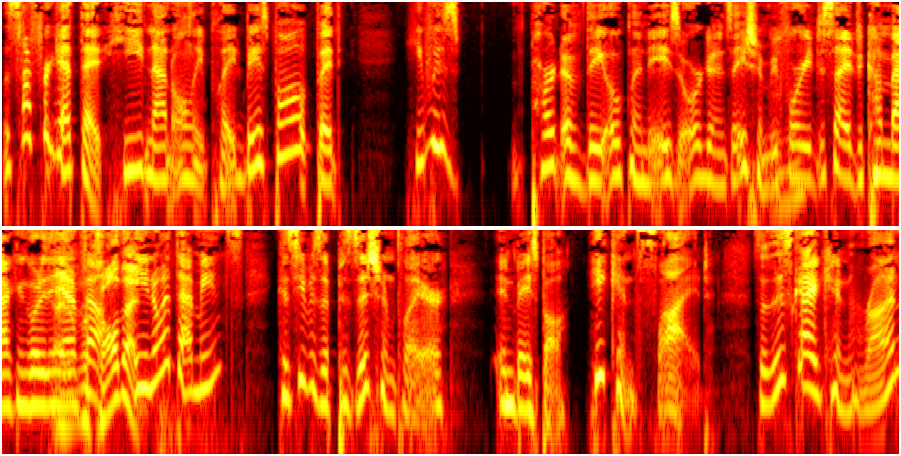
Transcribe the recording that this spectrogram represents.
Let's not forget that he not only played baseball, but he was part of the Oakland A's organization before mm-hmm. he decided to come back and go to the I NFL. You know what that means? Because he was a position player in baseball. He can slide. So this guy can run,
